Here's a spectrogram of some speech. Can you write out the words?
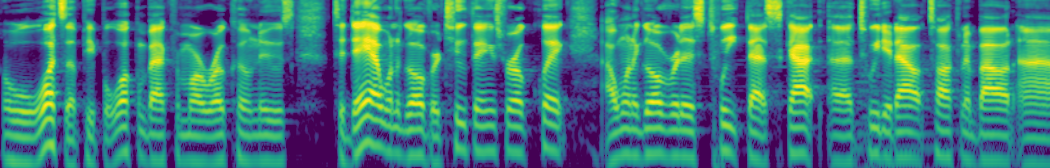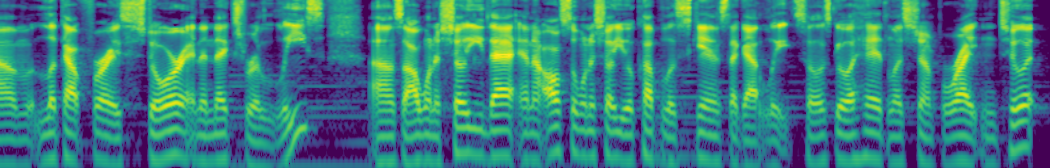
What's up, people? Welcome back for more RoCo news. Today, I want to go over two things real quick. I want to go over this tweet that Scott uh, tweeted out talking about um, look out for a store in the next release. Uh, so I want to show you that, and I also want to show you a couple of skins that got leaked. So let's go ahead and let's jump right into it.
